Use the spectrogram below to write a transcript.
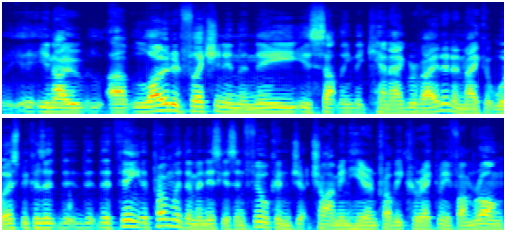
you know, uh, loaded flexion in the knee is something that can aggravate it and make it worse because it, the, the, thing, the problem with the meniscus, and Phil can j- chime in here and probably correct me if I'm wrong,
